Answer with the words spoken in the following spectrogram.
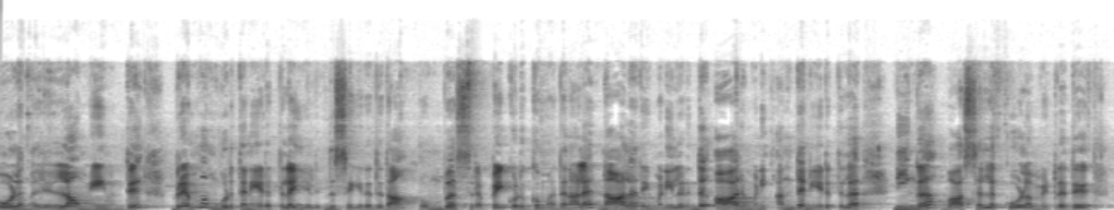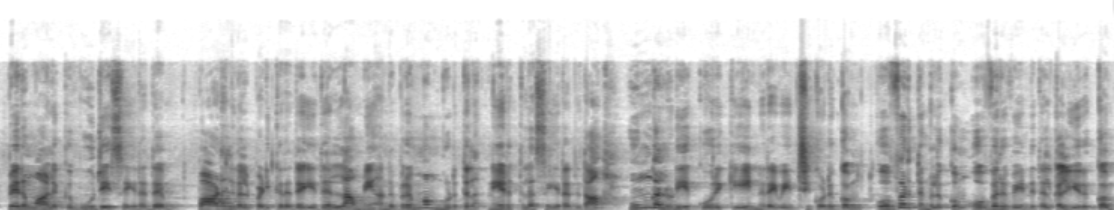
கோலங்கள் எல்லாமே வந்து பிரம்ம முகூர்த்த நேரத்தில் எழுந்து செய்கிறது தான் ரொம்ப சிறப்பை கொடுக்கும். அதனால் நாலரை மணிலேருந்து ஆறு மணி அந்த நேரத்தில் நீங்கள் வாசலில் கோலம் விடுறது பெருமாளுக்கு பூஜை செய்கிறது பாடல்கள் படிக்கிறது இது எல்லாமே அந்த பிரம்ம முகூர்த்தத்தில் நேரத்தில் செய்கிறது தான் உங்களுடைய கோரிக்கையை நிறைவேற்றி கொடுக்கும். ஒவ்வொருத்தங்களுக்கும் ஒவ்வொரு வேண்டுதல்கள் இருக்கும்.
